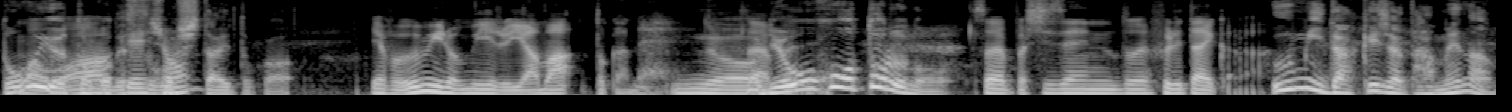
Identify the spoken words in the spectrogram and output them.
どういうとこで過ごしたいとか、やっぱ海の見える山とかね。両方取るの？それやっぱ自然と触れたいから。海だけじゃダメなの？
